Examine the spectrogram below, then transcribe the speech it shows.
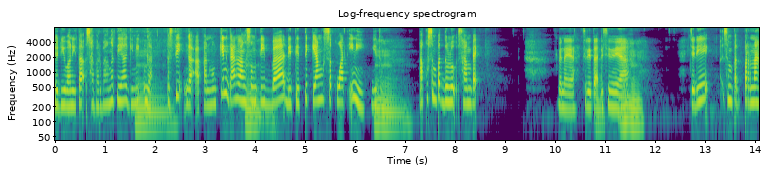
jadi wanita sabar banget ya gini enggak. Pasti enggak akan mungkin kan langsung tiba di titik yang sekuat ini gitu. Hmm. Aku sempet dulu sampai gimana ya cerita di sini ya. Hmm. Jadi sempat pernah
